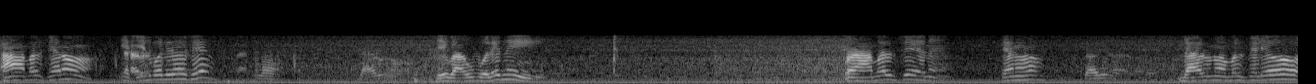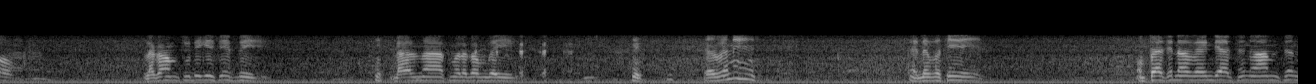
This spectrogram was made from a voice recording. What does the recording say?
હા અમલ શેનો? એ શેઠ બોલી રહ્યો છે? એ આવું બોલે નહીં. પણ અમલ છે ને શેનો? દારૂ નો અમલ ચડ્યો. લગામ છૂટી ગઈ છે જ નહીં. દારૂ ના હાથમાં લગામ ગઈ. ને? એટલે પછી હું પ્રેસિડન્ટ ઓફ ઇન્ડિયા છું આમ છું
